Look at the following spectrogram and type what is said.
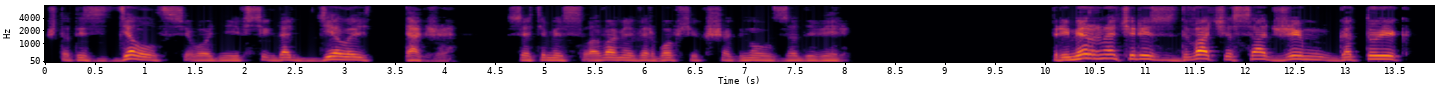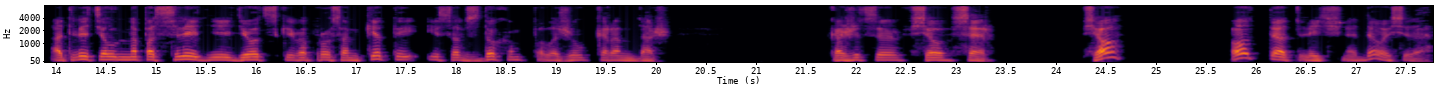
что ты сделал сегодня и всегда делай так же. С этими словами вербовщик шагнул за дверь. Примерно через два часа Джим Гатуик ответил на последний идиотский вопрос анкеты и со вздохом положил карандаш. Кажется, все, сэр. Все? Вот отлично, давай сюда.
